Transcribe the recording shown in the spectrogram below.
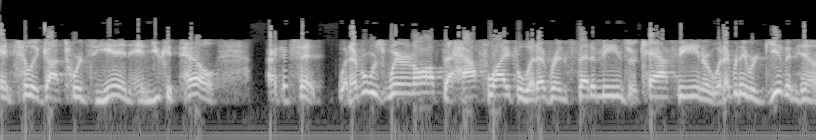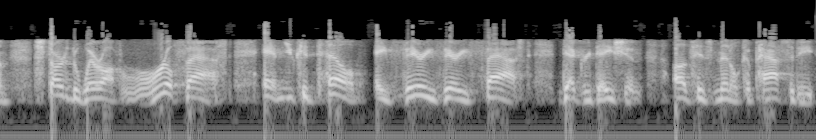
until it got towards the end, and you could tell I said, whatever was wearing off, the half life of whatever amphetamines or caffeine or whatever they were giving him started to wear off real fast. And you could tell a very, very fast degradation of his mental capacity,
